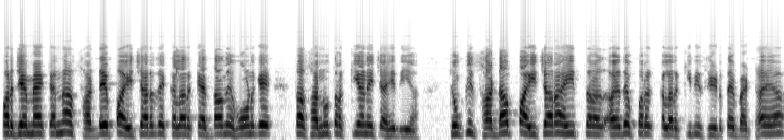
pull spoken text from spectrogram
ਪਰ ਜੇ ਮੈਂ ਕਹਿੰਦਾ ਸਾਡੇ ਭਾਈਚਾਰੇ ਦੇ ਕਲਰਕ ਇਦਾਂ ਦੇ ਹੋਣਗੇ, ਤਾਂ ਸਾਨੂੰ ਤਰੱਕੀਆਂ ਨਹੀਂ ਚਾਹੀਦੀਆਂ, ਕਿਉਂਕਿ ਸਾਡਾ ਭਾਈਚਾਰਾ ਹੀ ਤ- ਇਹਦੇ ਉੱਪਰ ਕਲਰਕੀ ਦੀ ਸੀਟ ਤੇ ਬੈਠਾ ਆ,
